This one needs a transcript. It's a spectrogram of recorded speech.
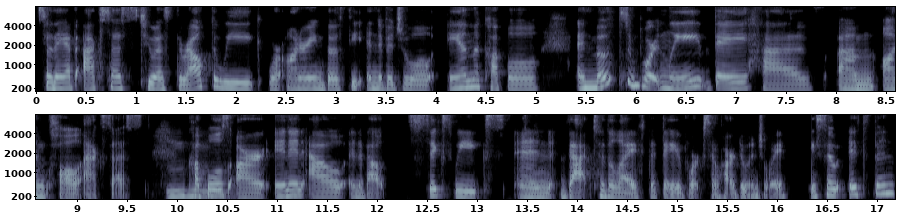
So they have access to us throughout the week. We're honoring both the individual and the couple. And most importantly, they have um, on call access. Mm-hmm. Couples are in and out in about six weeks and back to the life that they've worked so hard to enjoy. So it's been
